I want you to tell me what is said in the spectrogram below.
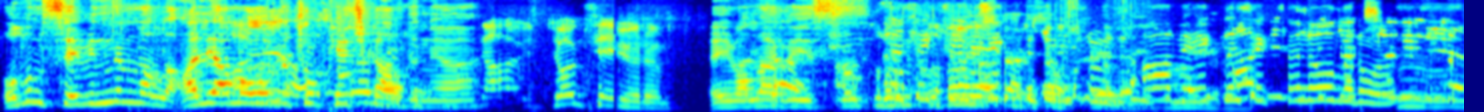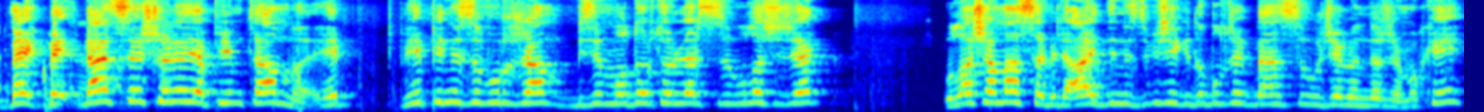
Oğlum sevindim valla. Ali ama orada çok geç kaldın ya. Çok seviyorum. Eyvallah reis. Abi eklesek ne olur mu? Bek bek ben size şöyle yapayım tamam mı? Hep hepinizi vuracağım. Bizim moderatörler size ulaşacak. Ulaşamazsa bile ID'nizi bir şekilde bulacak. Ben size uca göndereceğim, okey?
